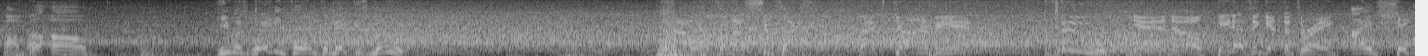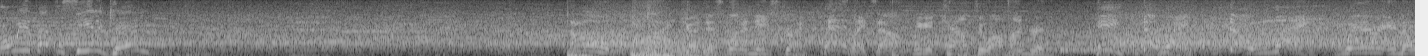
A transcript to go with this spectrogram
Um, Uh-oh. He was waiting for him to make his move. Power from the suplex. That's gotta be it. Two. Yeah, no, he doesn't get the three. I am shaking. Are we about to see it again? Strike. That's lights out. You could count to a 100. He, no way, no way. Where in the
